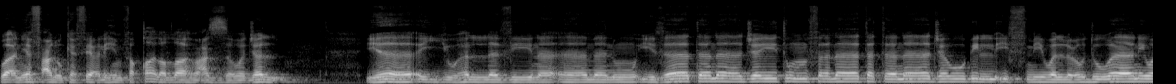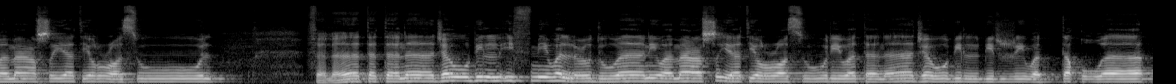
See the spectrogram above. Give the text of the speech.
وأن يفعلوا كفعلهم. فقال الله عز وجل يا أيها الذين آمنوا إذا تناجيتم فلا تتناجوا بالإثم والعدوان ومعصية الرسول. فلا تتناجوا بالإثم والعدوان ومعصية الرسول وتناجوا بالبر والتقوى.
